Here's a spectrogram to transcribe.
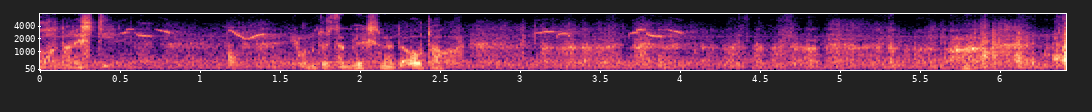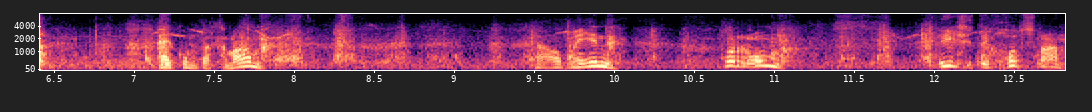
Oh, daar is die. Ik moet dus de bliksem uit de auto. Hij komt achter me aan. Hij haalt me in. Waarom? Wie is het in godsnaam?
